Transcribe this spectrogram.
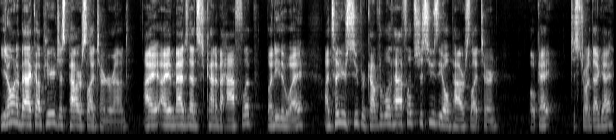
You don't want to back up here, just power slide turnaround. I, I imagine that's kind of a half flip, but either way, until you're super comfortable with half flips, just use the old power slide turn. Okay, destroyed that guy.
